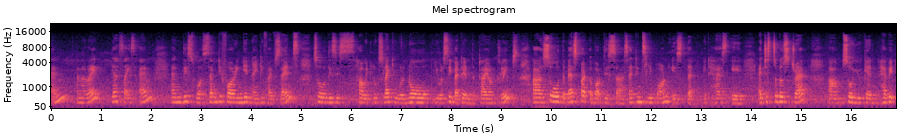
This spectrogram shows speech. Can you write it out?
M am I right? Yeah size M. And this was 74 ringgit 95 cents. So this is how it looks like. You will know you will see better in the try on clips. Uh, so the best part about this uh, satin slip on is that it has a adjustable strap. Um, so you can have it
